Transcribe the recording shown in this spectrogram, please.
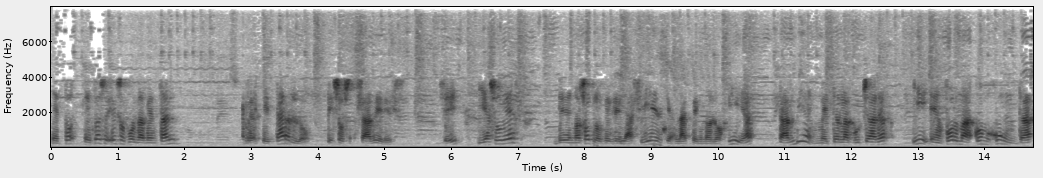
Entonces, entonces eso es fundamental, respetarlo, esos saberes, ¿sí? Y a su vez, desde nosotros, desde la ciencia, la tecnología, también meter la cuchara y en forma conjunta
